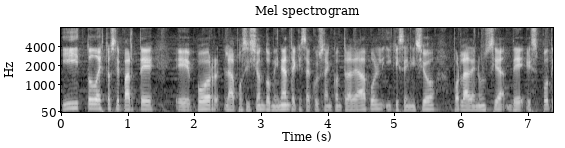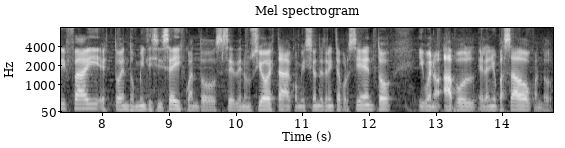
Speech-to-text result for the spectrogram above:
Y todo esto se parte eh, por la posición dominante que se acusa en contra de Apple y que se inició por la denuncia de Spotify. Esto en 2016, cuando se denunció esta comisión de 30%. Y bueno, Apple el año pasado, cuando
